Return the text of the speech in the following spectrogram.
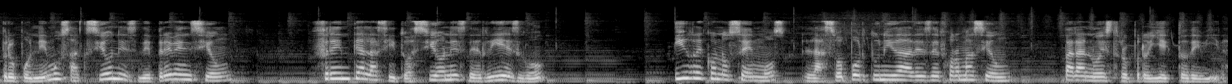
Proponemos acciones de prevención frente a las situaciones de riesgo y reconocemos las oportunidades de formación para nuestro proyecto de vida.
